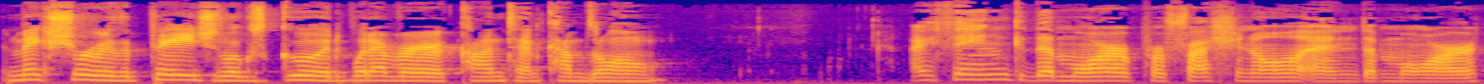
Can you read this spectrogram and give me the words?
and make sure the page looks good whatever content comes along? I think the more professional and the more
